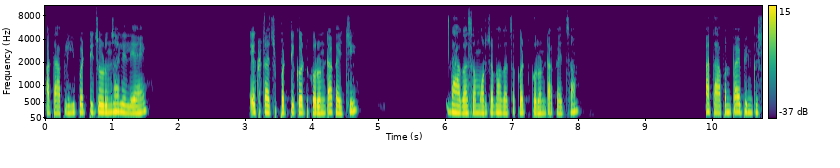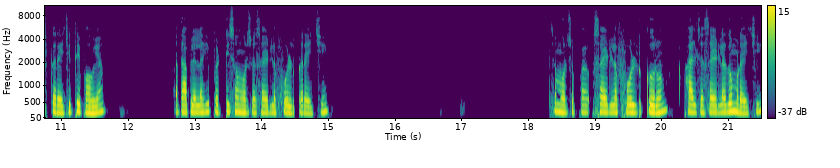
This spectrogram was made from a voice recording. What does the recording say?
आता आपली ही पट्टी जोडून झालेली आहे. एक्स्ट्राची पट्टी कट करून टाकायची. धागा समोरच्या भागाचा कट करून टाकायचा. आता आपण पायपिंग कशी करायची ते पाहूया. आता आपल्याला ही पट्टी समोरच्या साईडला फोल्ड करायची. समोरच्या पा साईडला फोल्ड करून खालच्या साईडला दुमडायची.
